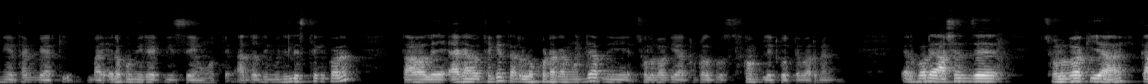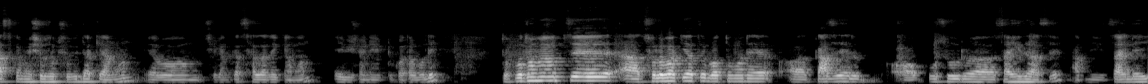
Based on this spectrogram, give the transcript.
নিয়ে থাকবে আর কি বা এরকমই রেট নিচ্ছে এই মুহূর্তে আর যদি মিডল ইস্ট থেকে করেন তাহলে এগারো থেকে তেরো লক্ষ টাকার মধ্যে আপনি স্লোভাকিয়া টোটাল প্রসেস কমপ্লিট করতে পারবেন এরপরে আসেন যে স্লোভাকিয়ায় কাজ কামের সুযোগ সুবিধা কেমন এবং সেখানকার স্যালারি কেমন এই বিষয় নিয়ে একটু কথা বলি তো প্রথমে হচ্ছে আহ, বর্তমানে কাজের প্রচুর চাহিদা আছে। আপনি চাইলেই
